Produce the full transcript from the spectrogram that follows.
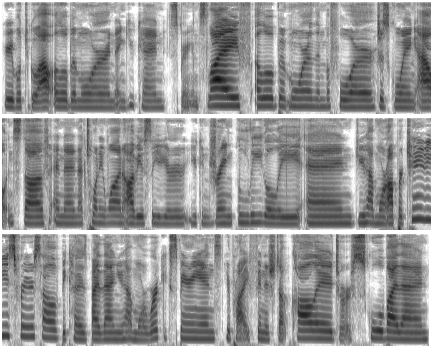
You're able to go out a little bit more, and then you can experience life a little bit more than before. Just going out and stuff. And then at 21, obviously you're you can drink legally and you have more opportunities for yourself because by then you have more work experience. You're probably finished up college or school by then.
